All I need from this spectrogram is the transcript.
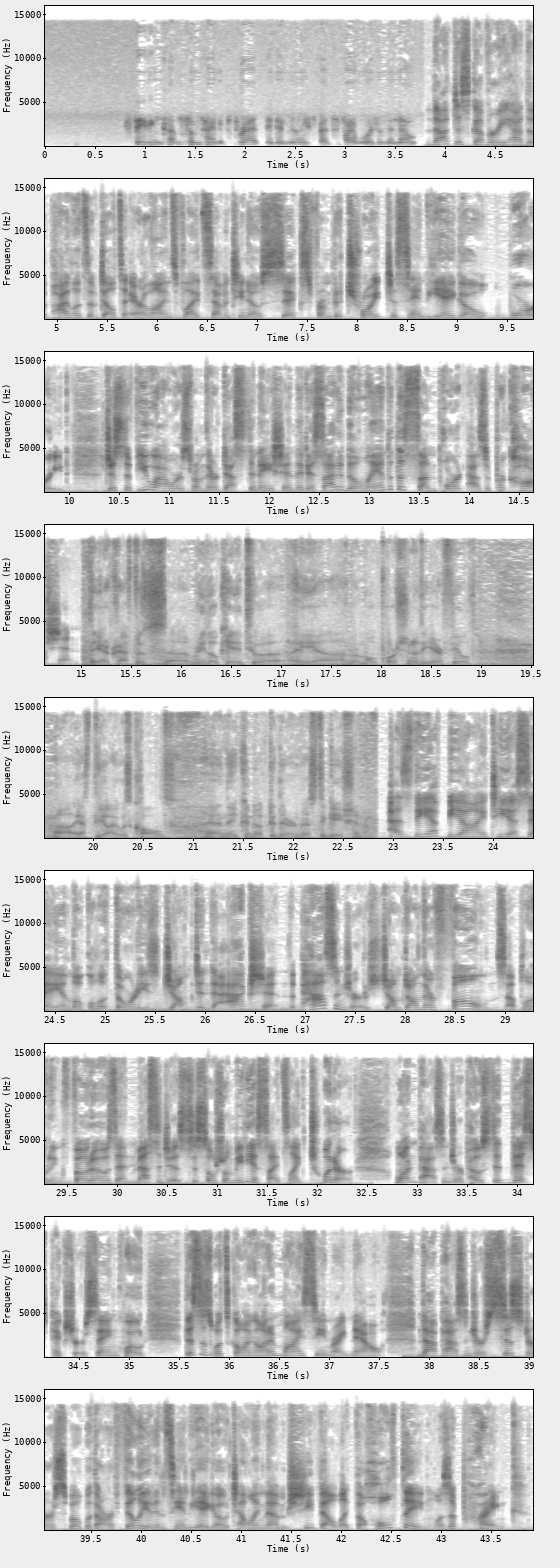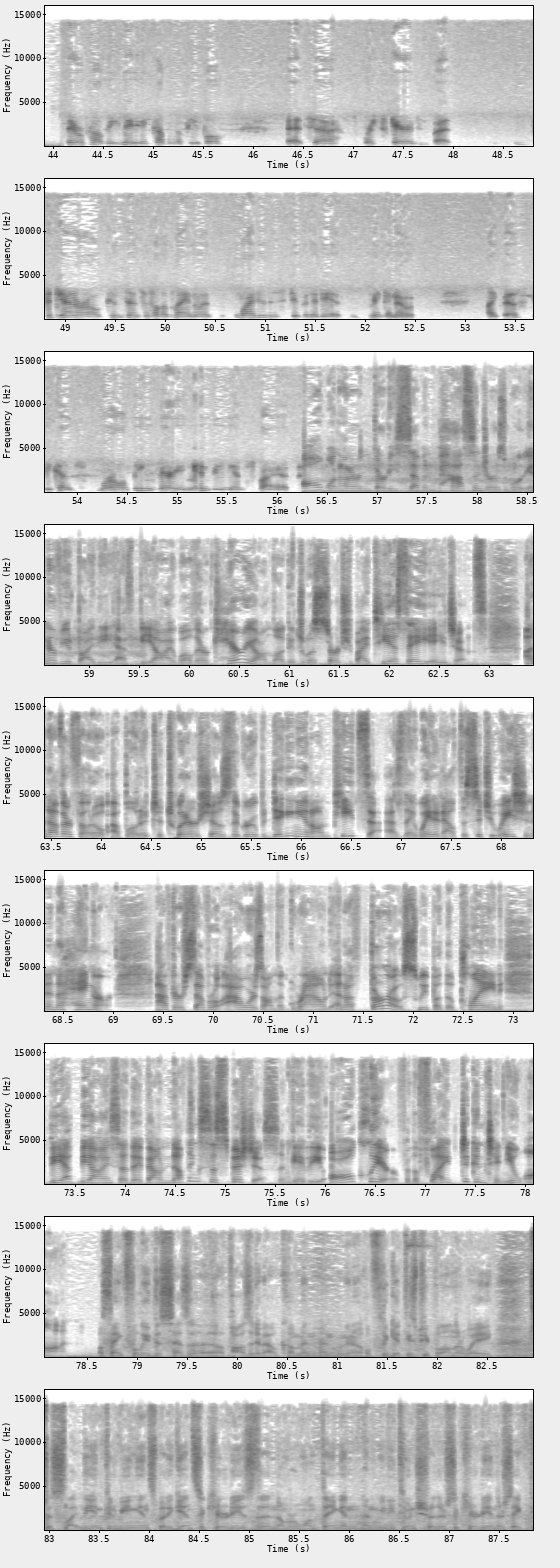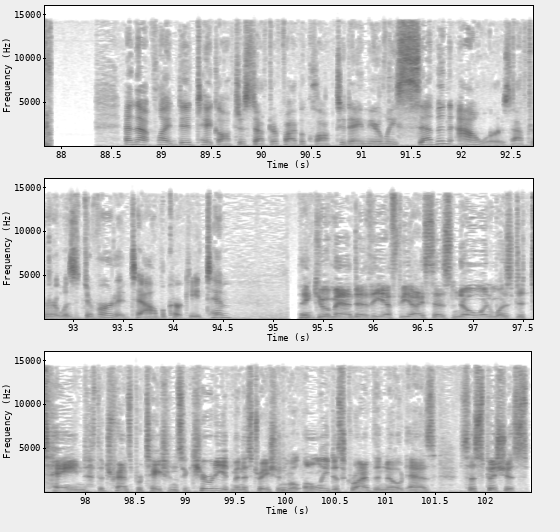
stating some kind of threat. They didn't really specify what was in the note. That discovery had the pilots of Delta Airlines Flight 1706 from Detroit to San Diego worried. Just a few hours from their destination, they decided to land at the Sunport as a precaution. The aircraft was uh, relocated to a, a uh, remote portion of the airfield. Uh, FBI was called and they conducted their investigation. As the FBI, TSA, and local authorities jumped into action, the passengers jumped on their phones, uploading photos and messages to social media sites like Twitter. One passenger posted this picture saying, quote, this is what's going on in my scene right now. That passenger's sister spoke with our affiliate in San Diego, telling them she felt like the whole thing was a prank. There were probably maybe a couple of people that uh, were scared, but the general consensus on the plane was, why did this stupid idiot make a note? Like this because we're all being very inconvenienced by it. All 137 passengers were interviewed by the FBI while their carry-on luggage was searched by TSA agents. Another photo uploaded to Twitter shows the group digging in on pizza as they waited out the situation in a hangar. After several hours on the ground and a thorough sweep of the plane, the FBI said they found nothing suspicious and gave the all clear for the flight to continue on. Well, thankfully, this has a, a positive outcome, and, and we're going to hopefully get these people on their way. Just slightly inconvenienced, but again, security is the number one thing, and, and we need to ensure their security and their safety. And that flight did take off just after 5 o'clock today, nearly seven hours after it was diverted to Albuquerque. Tim? Thank you, Amanda. The FBI says no one was detained. The Transportation Security Administration will only describe the note as suspicious.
